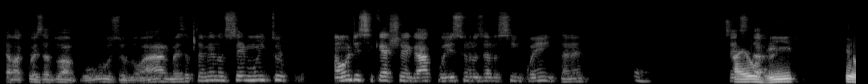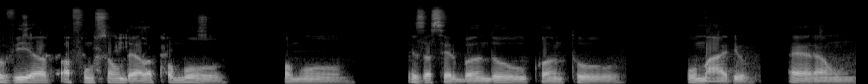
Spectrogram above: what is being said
aquela coisa do abuso no ar, mas eu também não sei muito aonde se quer chegar com isso nos anos 50, né? Ah, eu vi, eu vi a, a função dela como, como exacerbando o quanto o Mário era um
